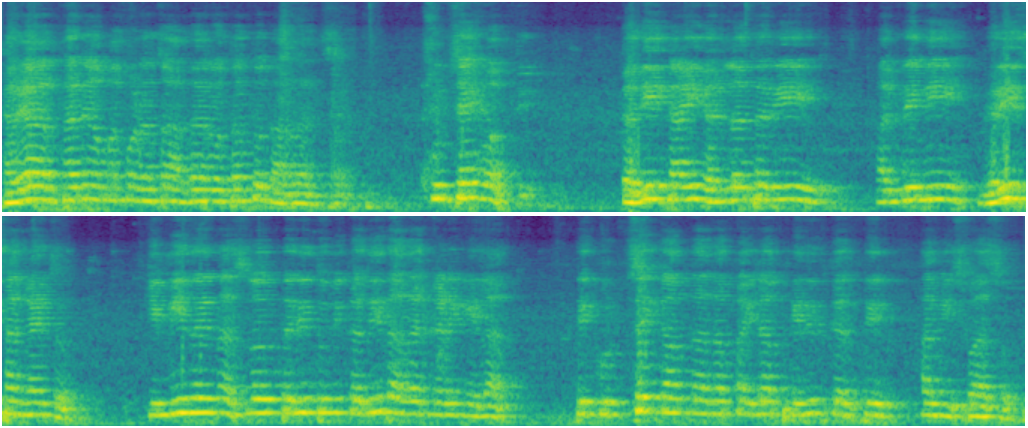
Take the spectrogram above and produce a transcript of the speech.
खऱ्या अर्थाने आम्हा कोणाचा आधार होता तो दादांचा. कुठच्याही बाबतीत. कधी काही घडलं तरी अगदी मी घरी सांगायचो की मी जरी नसलो तरी तुम्ही कधी दादांकडे गेलात? ते कुठचंही काम दादा पहिला फेरीत करतील हा विश्वास होता.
